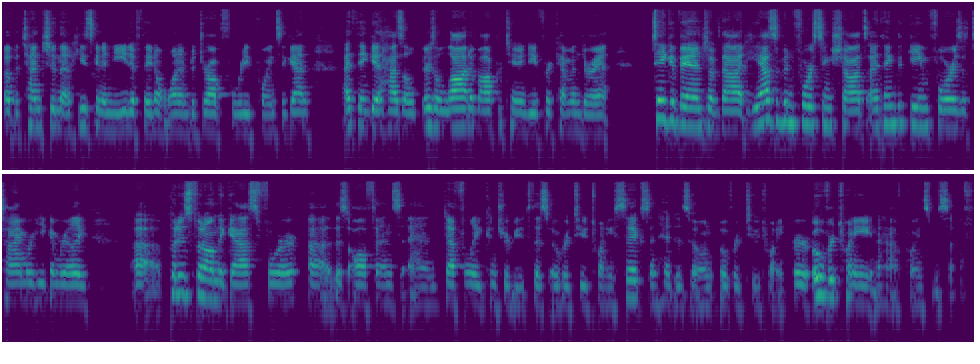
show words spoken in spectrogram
of attention that he's going to need if they don't want him to drop 40 points again, I think it has a there's a lot of opportunity for Kevin Durant. Take advantage of that. He hasn't been forcing shots. I think that game four is a time where he can really uh, put his foot on the gas for uh, this offense and definitely contribute to this over 226 and hit his own over 220 or over 28 and a half points himself.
